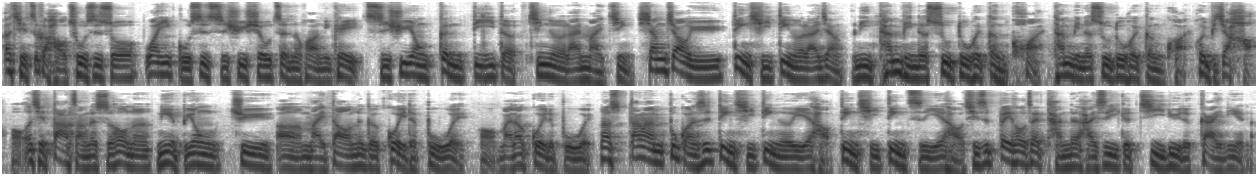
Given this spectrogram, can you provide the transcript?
而且这个好处是说，万一股市持续修正。正的话，你可以持续用更低的金额来买进。相较于定期定额来讲，你摊平的速度会更快，摊平的速度会更快，会比较好哦。而且大涨的时候呢，你也不用去呃买到那个贵的部位哦，买到贵的部位。那当然，不管是定期定额也好，定期定值也好，其实背后在谈的还是一个纪律的概念啊，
